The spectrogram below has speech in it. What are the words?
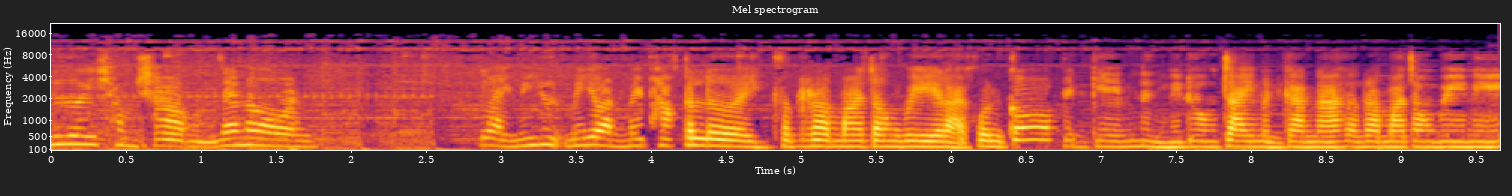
เรื่อยๆช่ำๆแน่นอน ไหลไม่หยุดไม่หย่อนไม่พักกันเลยสำหรับมาจองเวหลายคนก็เป็นเกมหนึ่งในดวงใจเหมือนกันนะสำหรับมาจองเวนี้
